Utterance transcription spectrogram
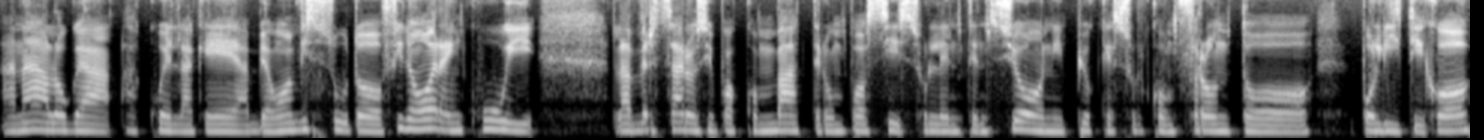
analoga a quella che abbiamo vissuto finora in cui l'avversario si può combattere un po' sì sulle intenzioni più che sul confronto politico,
